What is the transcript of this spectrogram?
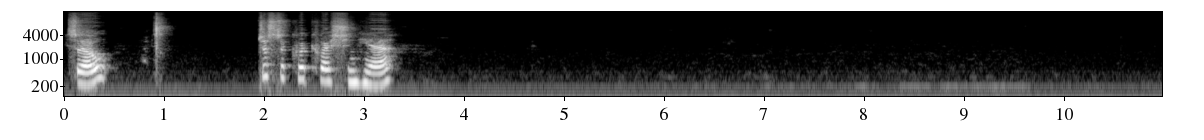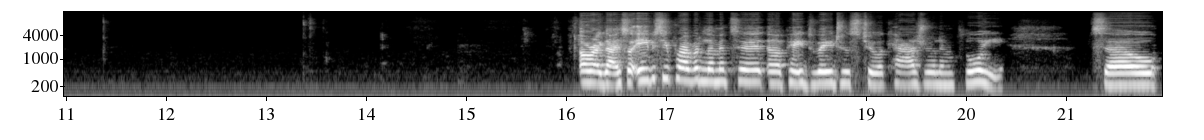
So just a quick question here. All right, guys. So ABC Private Limited uh, paid wages to a casual employee. So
